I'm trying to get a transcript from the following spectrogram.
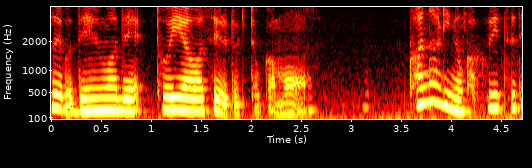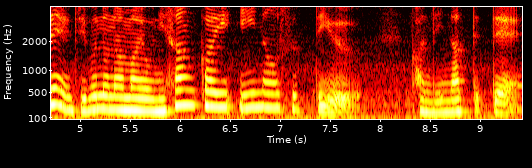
例えば電話で問い合わせる時とかもかなりの確率で自分の名前を23回言い直すっていう感じになってて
